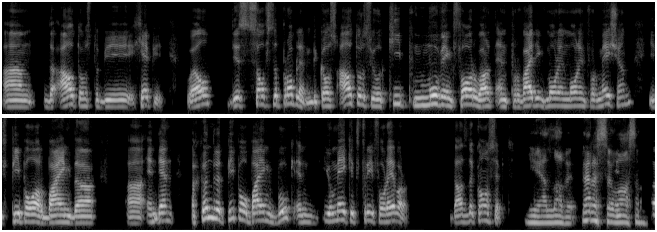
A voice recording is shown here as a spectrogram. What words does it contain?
um, the authors to be happy. Well, this solves the problem because authors will keep moving forward and providing more and more information if people are buying the uh, and then a hundred people buying book and you make it free forever. That's the concept. Yeah i love it. That is so awesome. uh,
